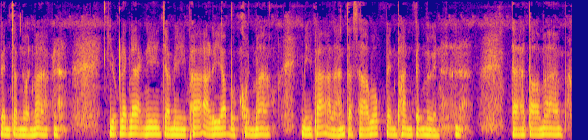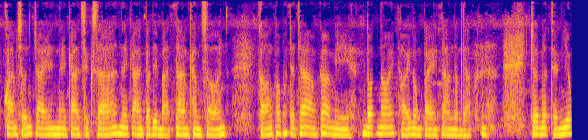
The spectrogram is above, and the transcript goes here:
เป็นจำนวนมาก ยุคแรก ๆ นี้จะมีพระอริยบุคคลมาก มีพระอาหารหันตสาวกเป็นพันเป็นหมื่น แต่ต่อมาความสนใจในการศึกษาในการปฏิบัติตามคำสอนของพระพุทธเจ้าก็มีลดน้อยถอยลงไปตามลำดับ จนมาถึงยุค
